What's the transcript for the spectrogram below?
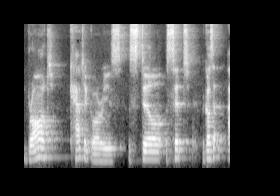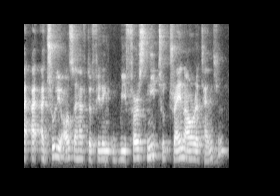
broad categories still sit because I, I, I, truly also have the feeling we first need to train our attention.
